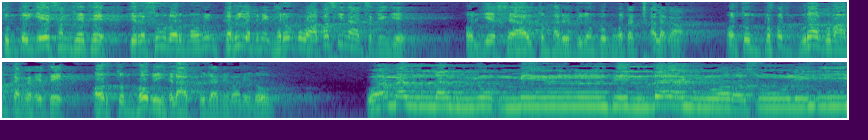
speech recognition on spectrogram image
تم تو یہ سمجھے تھے کہ رسول اور مومن کبھی اپنے گھروں کو واپس ہی نہ آ سکیں گے۔ اور یہ خیال تمہارے دلوں کو بہت اچھا لگا۔ اور تم بہت برا گمان کر رہے تھے اور تم ہو بھی ہلاک ہو جانے والے لوگ۔ ومن لم يؤمن بالله ورسوله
